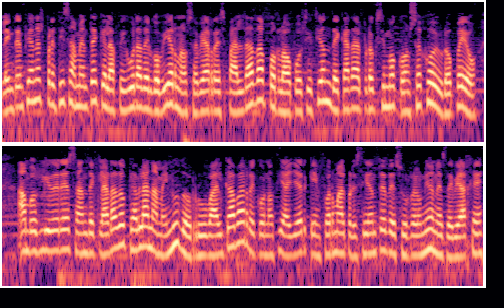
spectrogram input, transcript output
La intención es precisamente que la figura del Gobierno se vea respaldada por la oposición de cara al próximo Consejo Europeo. Ambos líderes han declarado que hablan a menudo. Rubalcaba reconoció ayer que informa al presidente de sus reuniones de viaje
